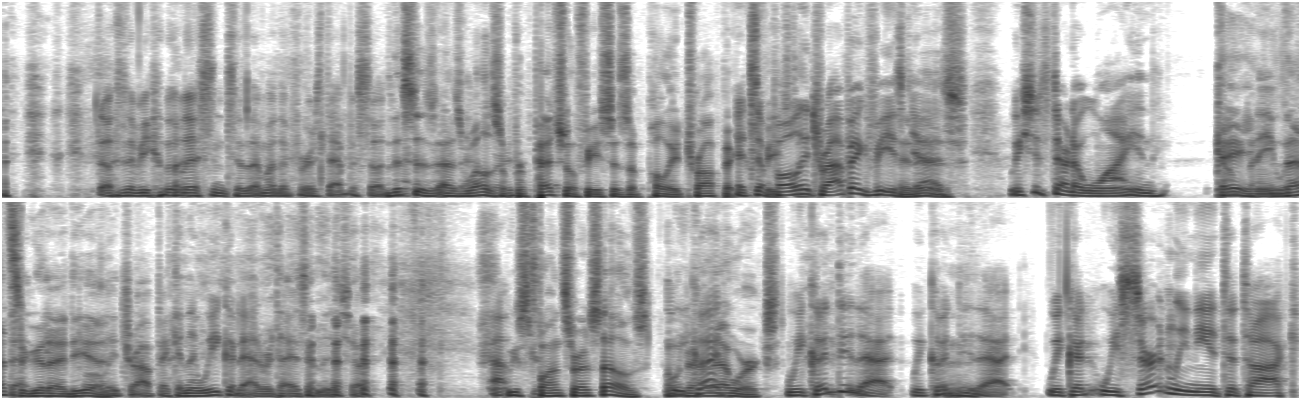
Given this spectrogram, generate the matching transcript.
Those of you who listened to them are the first episode. this is as well as a perpetual feast is a polytropic. Feast. It's a feast. polytropic feast. It yes, is. we should start a wine Hey, company. with that's a good idea. Polytropic, and then we could advertise on the show. Uh, we sponsor ourselves. I we wonder could. how that works. We could do that. We could do mm. that. We could. We certainly need to talk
